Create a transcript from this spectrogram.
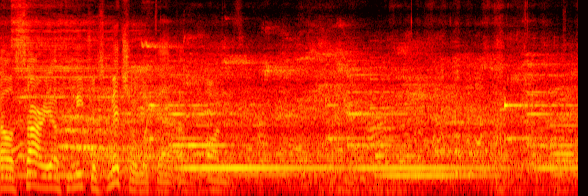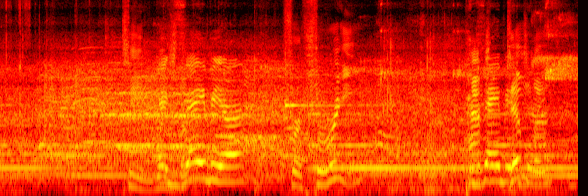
oh sorry, that was Demetrius Mitchell with that up on team. Xavier. For three. Patrick Xavier Dimley. Johnson.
